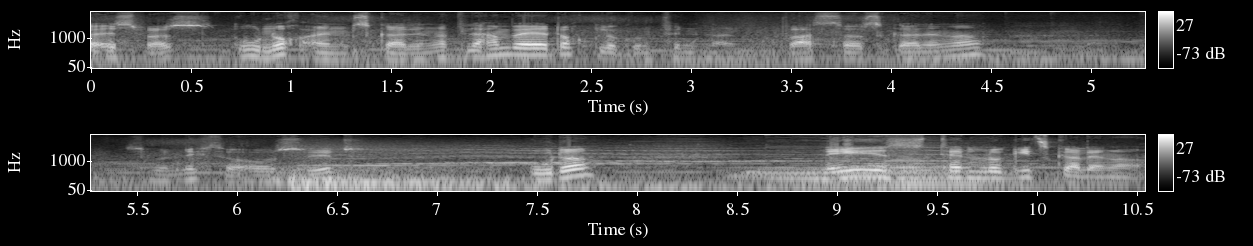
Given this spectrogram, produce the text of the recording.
Da ist was. Oh, noch ein Skyliner. Vielleicht haben wir ja doch Glück und finden einen Buster Skyliner. Das aber nicht so aussieht. Oder? Nee, ist Technologie Skyliner.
